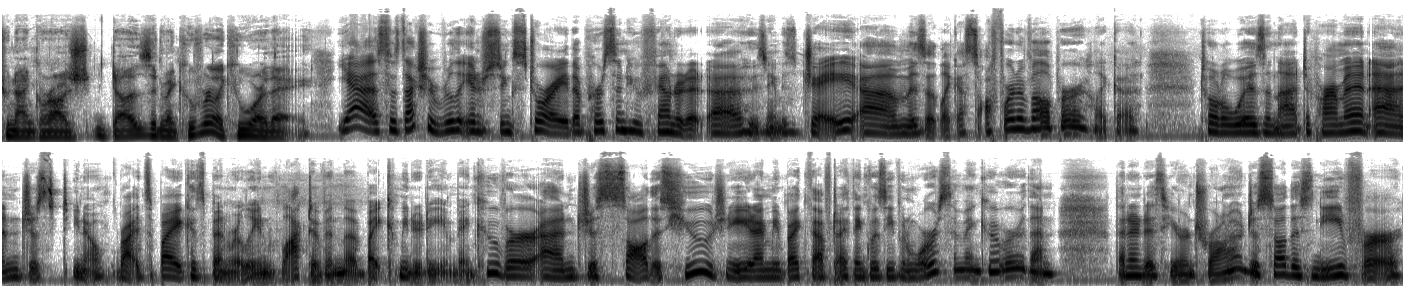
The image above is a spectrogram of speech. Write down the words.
two nine garage does in Vancouver? Like who are they? Yeah, so it's actually a really interesting story. The person who founded it, uh, whose name is Jay, um, is it like a software developer, like a total whiz in that department, and just you know rides a bike, has been really active in the bike community in Vancouver, and just saw this huge need. I mean, bike theft I think was even worse in Vancouver than than it is here in Toronto. Just saw this need for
